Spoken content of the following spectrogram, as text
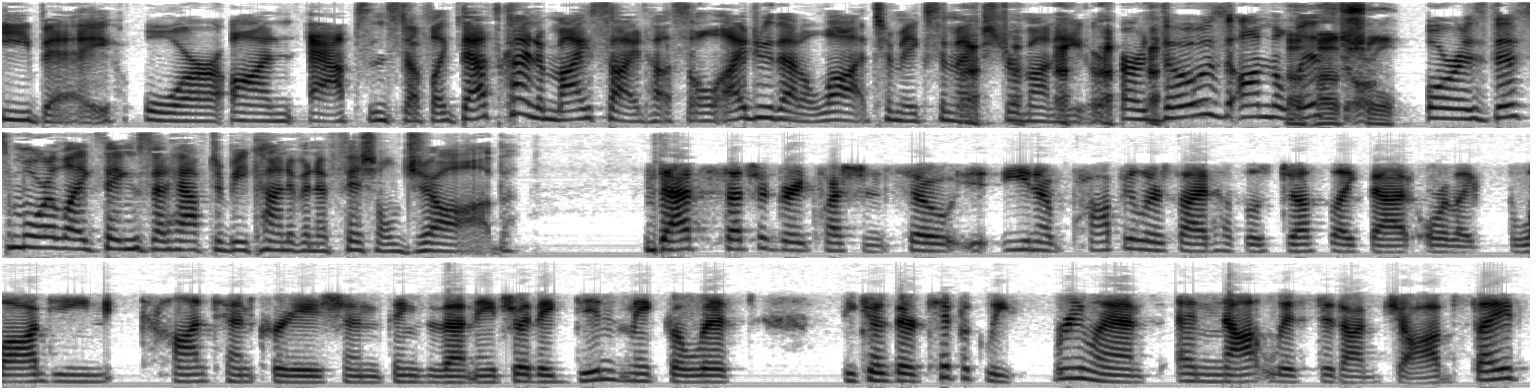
eBay or on apps and stuff like that's kind of my side hustle. I do that a lot to make some extra money. Are, are those on the list or, or is this more like things that have to be kind of an official job? That's such a great question. So, you know, popular side hustles just like that or like blogging, content creation, things of that nature, they didn't make the list because they're typically freelance and not listed on job sites.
